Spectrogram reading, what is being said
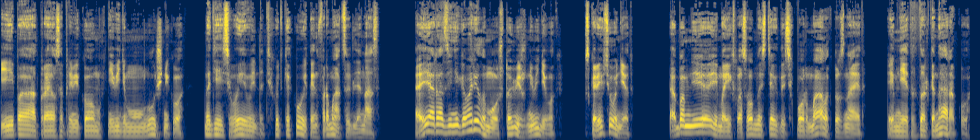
Кипа отправился прямиком к невидимому лучнику, надеясь выведать хоть какую-то информацию для нас. А я разве не говорил ему, что вижу невидимок? Скорее всего, нет. Обо мне и моих способностях до сих пор мало кто знает, и мне это только на руку.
